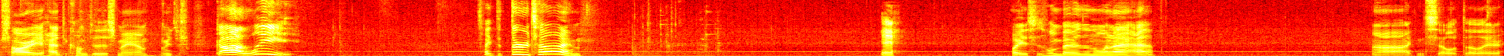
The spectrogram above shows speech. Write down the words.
Sorry, I had to come to this, ma'am. Golly! It's like the third time! Wait, is this one better than the one I have? Ah, I can sell it though later.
